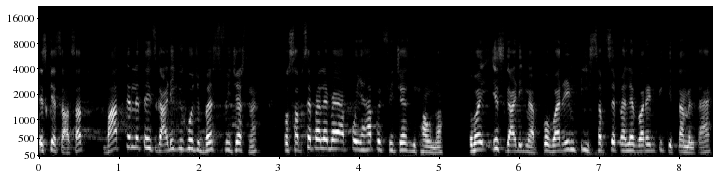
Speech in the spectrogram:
इसके साथ साथ बात कर लेते हैं इस गाड़ी के कुछ बेस्ट फीचर्स ना। तो सबसे पहले मैं आपको यहाँ पे फीचर्स दिखाऊँगा तो भाई इस गाड़ी में आपको वारंटी सबसे पहले वारंटी कितना मिलता है?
